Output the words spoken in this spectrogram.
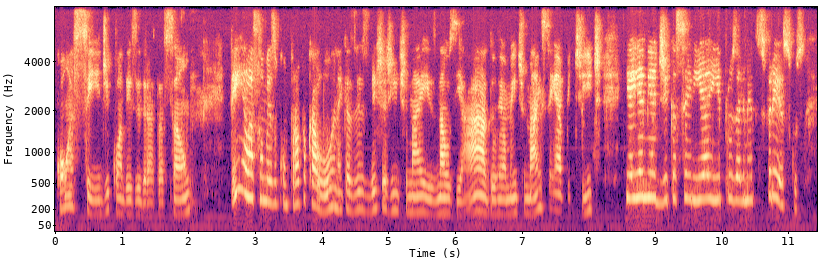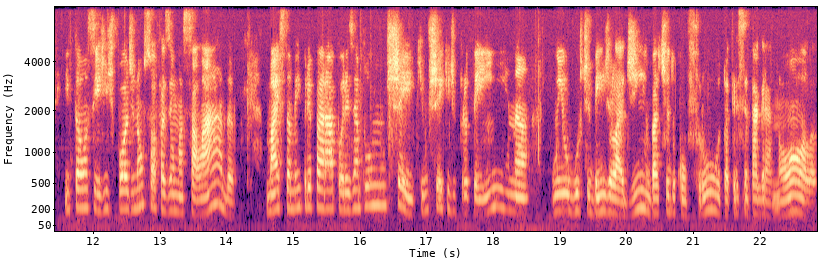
com a sede, com a desidratação, tem relação mesmo com o próprio calor, né? Que às vezes deixa a gente mais nauseado, realmente mais sem apetite. E aí a minha dica seria ir para os alimentos frescos. Então, assim, a gente pode não só fazer uma salada, mas também preparar, por exemplo, um shake, um shake de proteína, um iogurte bem geladinho, batido com fruta, acrescentar granola.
